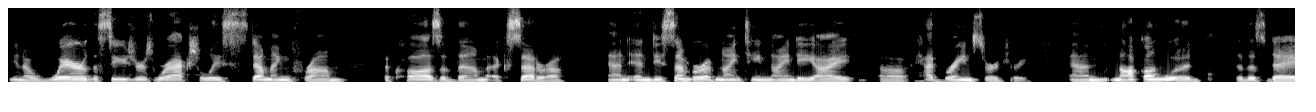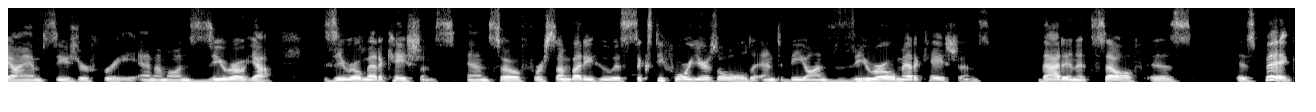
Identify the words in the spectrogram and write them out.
you know, where the seizures were actually stemming from, the cause of them, etc. And in December of 1990, I uh, had brain surgery. And knock on wood, to this day, I am seizure free and I'm on zero, yeah, zero medications. And so for somebody who is 64 years old and to be on zero medications, that in itself is is big.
